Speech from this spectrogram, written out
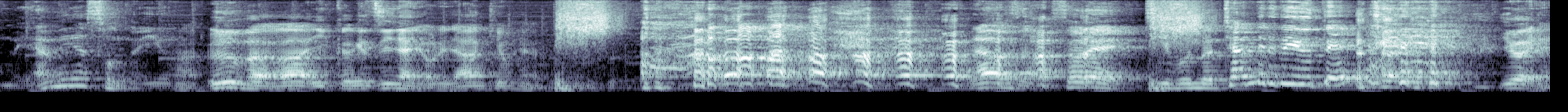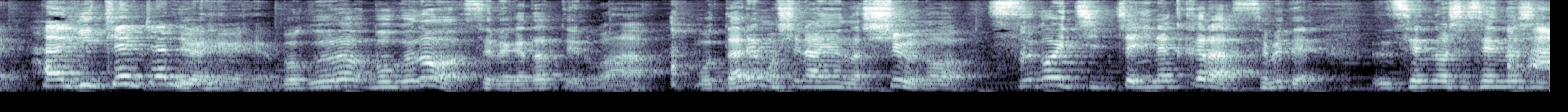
お前やめやそんなん言うの、ウーバーが1か月以内に俺に案件をやるんです。ラオさんそれ自分のチャンネルで言うて。言わへん。ハギちゃんチャンネル。いやいやいや僕の僕の攻め方っていうのはもう誰も知らんような州のすごいちっちゃい田舎から攻めて洗脳して洗脳してね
